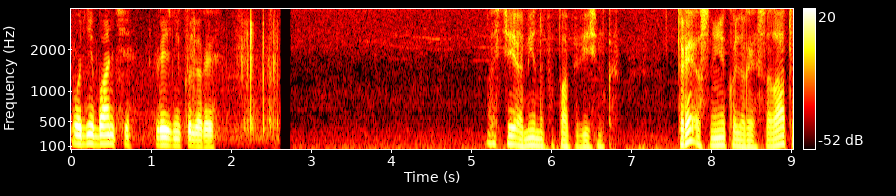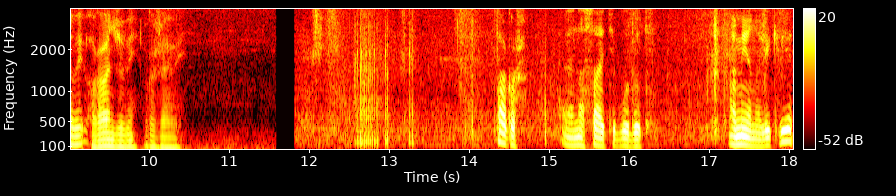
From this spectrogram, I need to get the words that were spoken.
в одній банці різні кольори. Ось ці аміно по папі вісімка. Три основні кольори салатовий, оранжевий, рожевий. Також на сайті будуть аміно ліквід.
